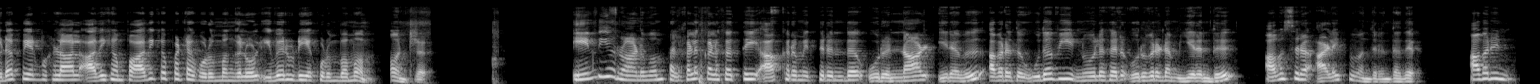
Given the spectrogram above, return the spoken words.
இடப்பெயர்வுகளால் அதிகம் பாதிக்கப்பட்ட குடும்பங்களுள் இவருடைய குடும்பமும் ஒன்று. இந்திய ராணுவம் பல்கலைக்கழகத்தை ஆக்கிரமித்திருந்த ஒரு நாள் இரவு அவரது உதவி நூலகர் ஒருவரிடம் இருந்து அவசர அழைப்பு வந்திருந்தது. அவரின்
